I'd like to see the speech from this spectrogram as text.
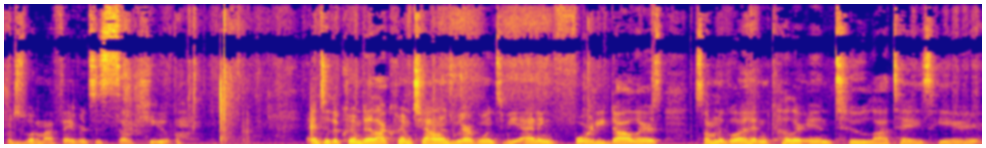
which is one of my favorites. It's so cute. And to the Creme de la Creme challenge, we are going to be adding $40. So I'm going to go ahead and color in two lattes here.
